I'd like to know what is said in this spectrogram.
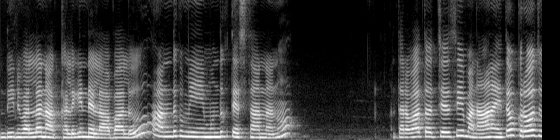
దీనివల్ల నాకు కలిగిండే లాభాలు అందుకు మీ ముందుకు తెస్తాను తర్వాత వచ్చేసి మా నాన్న అయితే ఒకరోజు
